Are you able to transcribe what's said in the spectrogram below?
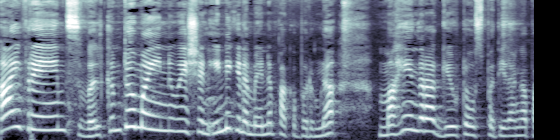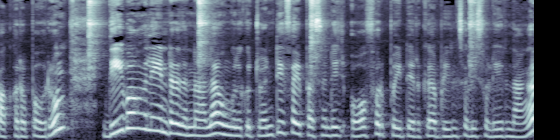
Hi friends welcome to my innovation இன்றைக்கி நம்ம என்ன பார்க்க போகிறோம்னா மஹேந்திரா கிஃப்ட் ஹவுஸ் பற்றி தாங்க பார்க்குற போகிறோம் தீபாவளின்றதுனால உங்களுக்கு டுவெண்ட்டி ஃபைவ் பர்சன்டேஜ் ஆஃபர் போயிட்டு இருக்குது அப்படின்னு சொல்லி சொல்லியிருந்தாங்க.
